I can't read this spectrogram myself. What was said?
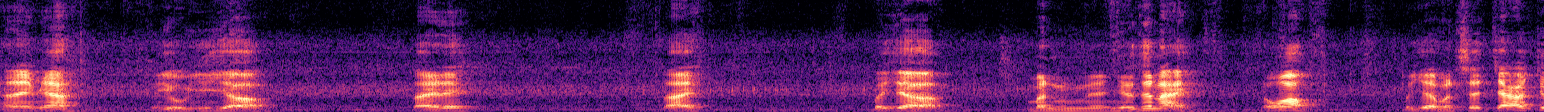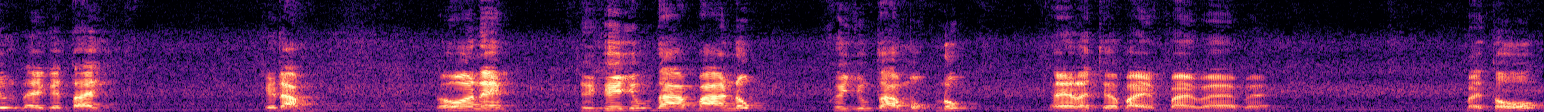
anh em nha ví dụ như giờ đây đi. Đây. Bây giờ mình như thế này đúng không? Bây giờ mình sẽ cháo trước đây cái tay cái đầm đúng không anh em? Thì khi chúng ta ba nút khi chúng ta một nút đây là cho bài bài bài bài, bài tố.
